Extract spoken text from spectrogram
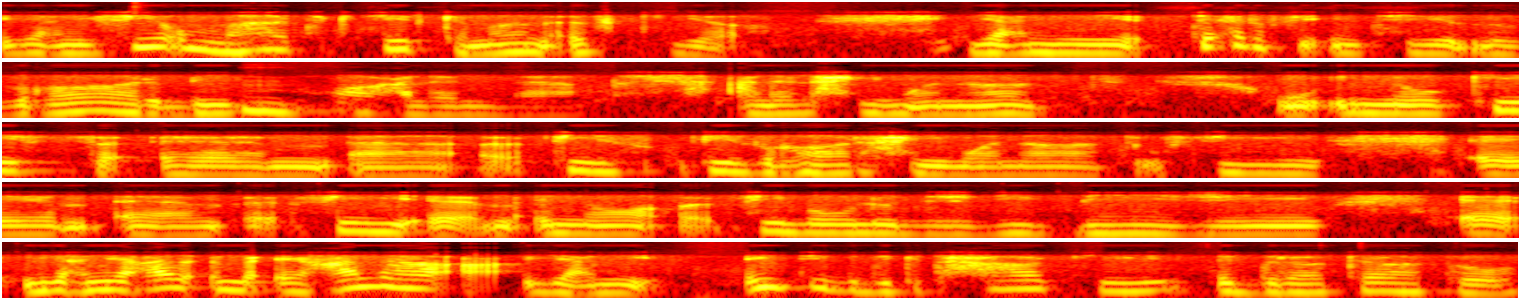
يعني في أمهات كثير كمان أذكياء. يعني بتعرفي انت الصغار بينتبهوا على على الحيوانات وإنه كيف في في صغار حيوانات وفي في إنه في مولود جديد بيجي. يعني على يعني انت بدك تحاكي إدراكاته.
